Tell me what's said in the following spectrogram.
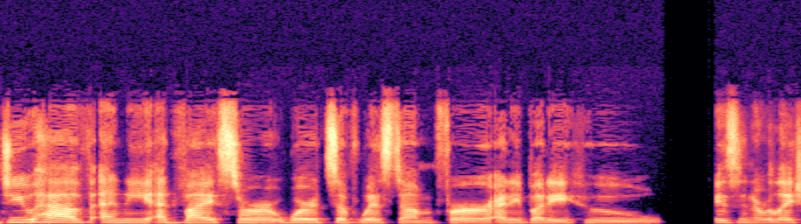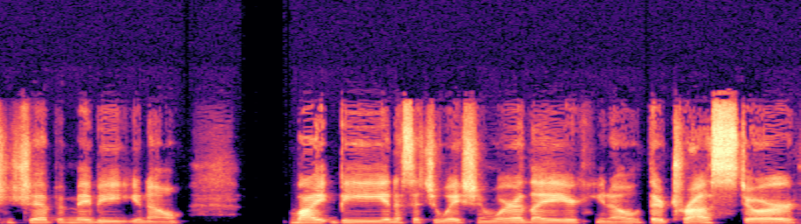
do you have any advice or words of wisdom for anybody who is in a relationship and maybe you know might be in a situation where they you know their trust or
